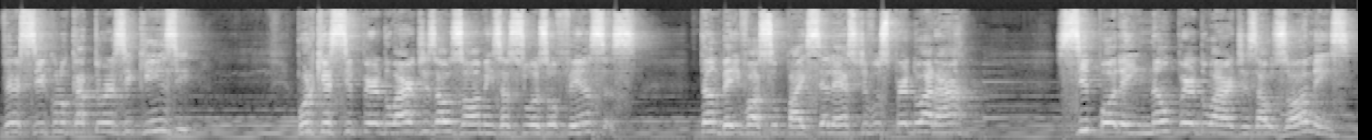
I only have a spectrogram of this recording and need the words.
versículo 14 e 15. Porque se perdoardes aos homens as suas ofensas, também vosso Pai celeste vos perdoará. Se, porém, não perdoardes aos homens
